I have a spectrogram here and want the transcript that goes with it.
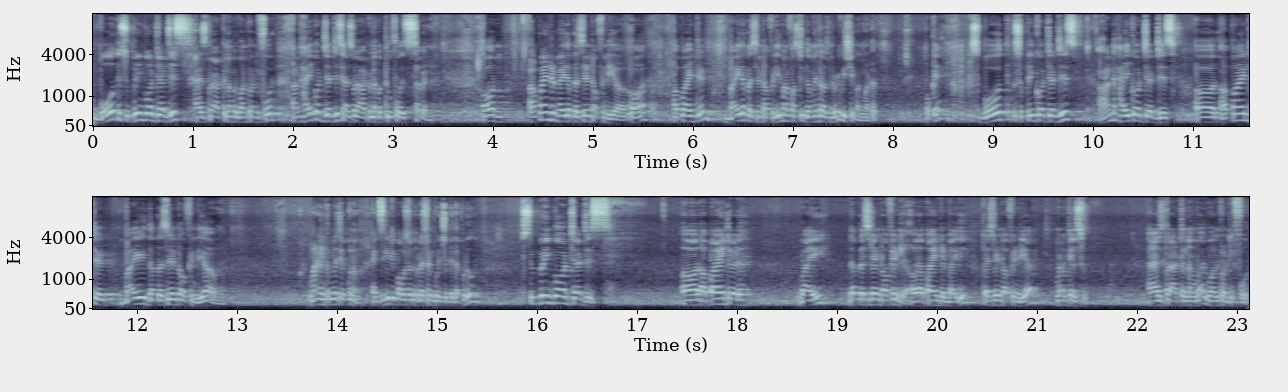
both the Supreme Court judges as per article number 124 and High Court judges as per article number 247 or appointed by the President of India or appointed by the President of India మన ఫస్ట్ గమనించాల్సిన విషయం అన్నమాట okay so both supreme court judges and high court judges are appointed by the president of India మనం ఇంతకుముందు చెప్పుకున్నాం executive powers of the president గురించి చెప్పేటప్పుడు supreme court judges are appointed by the president of India are appointed by the president of India మనకు తెలుసు as per article number 124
